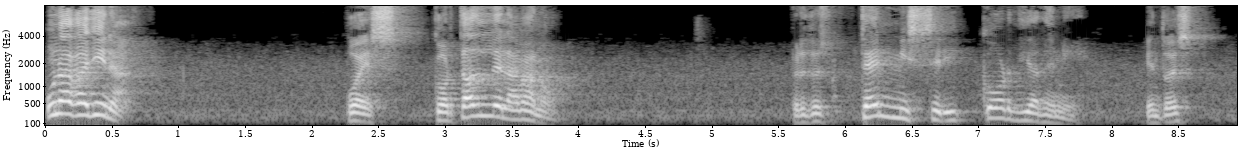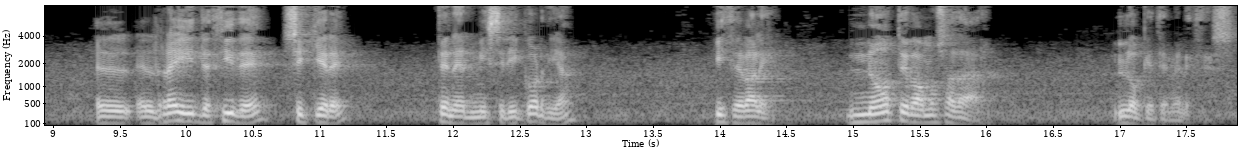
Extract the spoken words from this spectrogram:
una gallina. Pues cortadle la mano. Pero entonces, ten misericordia de mí. Entonces, el, rey decide, si quiere, tener misericordia y dice, vale, no te vamos a dar lo que te mereces.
